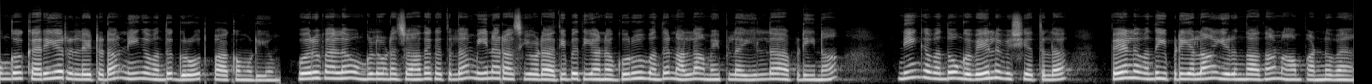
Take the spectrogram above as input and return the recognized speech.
உங்கள் கரியர் ரிலேட்டடாக நீங்கள் வந்து க்ரோத் பார்க்க முடியும். ஒருவேளை உங்களோட ஜாதகத்தில் மீனராசியோட அதிபதியான குரு வந்து நல்ல அமைப்பில் இல்லை அப்படின்னா நீங்கள் வந்து உங்கள் வேலை விஷயத்தில் வேலை வந்து இப்படியெல்லாம் இருந்தால் தான் நான் பண்ணுவேன்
